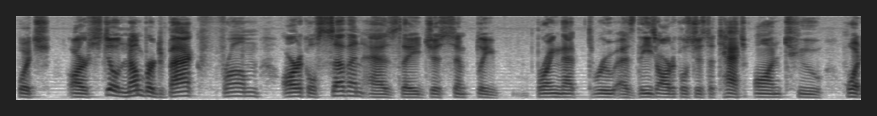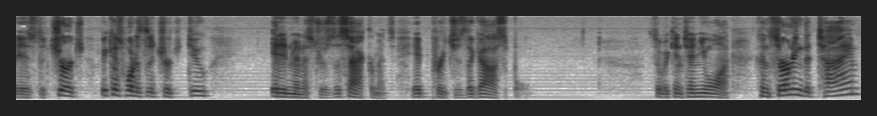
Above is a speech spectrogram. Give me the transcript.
which are still numbered back from Article 7 as they just simply bring that through as these articles just attach on to what is the church. Because what does the church do? It administers the sacraments, it preaches the gospel. So we continue on. Concerning the time,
